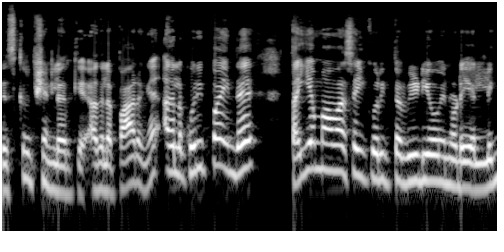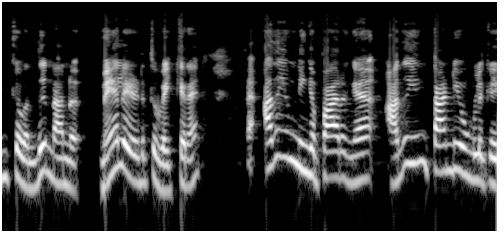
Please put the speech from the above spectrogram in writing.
டிஸ்கிரிப்ஷனில் இருக்குது அதில் பாருங்கள் அதில் குறிப்பாக இந்த தை அமாவாசை குறித்த வீடியோவினுடைய லிங்க்கை வந்து நான் மேலே எடுத்து வைக்கிறேன். அதையும் நீங்கள் பாருங்கள் அதையும் தாண்டி உங்களுக்கு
